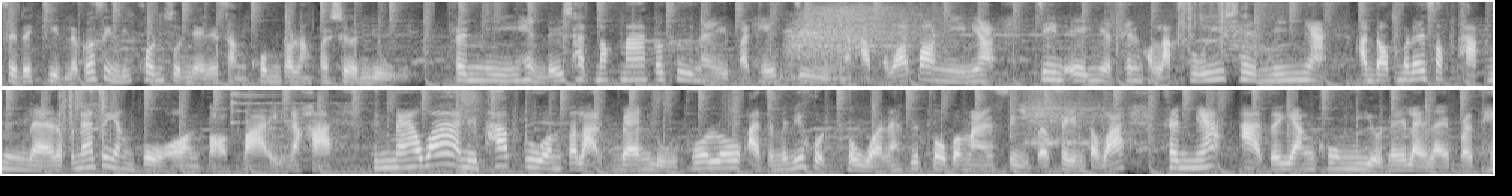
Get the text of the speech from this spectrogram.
เศรษฐกิจ แล้วก็สิ่งที่คนส่วนใหญ่ในสังคมกำลังเผชิญอยู่เทรนด์นี้เห็นได้ชัดมาก ๆ ก็คือในประเทศจีนนะคะ เพราะว่าตอนนี้เนี่ยจีนเองเนี่ยเทรนด์ของ luxury shaming เนี่ย adopt มาได้สักพักหนึ่งแล้ว แล้วก็น่าจะยัง go on ต่อไปนะคะ ถึงแม้ว่าในภาพรวมตลาดแบรนด์หรูทั่วโลกอาจจะไม่ได้หดตัวนะ คือโตประมาณ 4%แต่ว่าเทรนด์เนี้ยอาจจะยังคงมีอยู่ในหลาย ๆ ประเท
